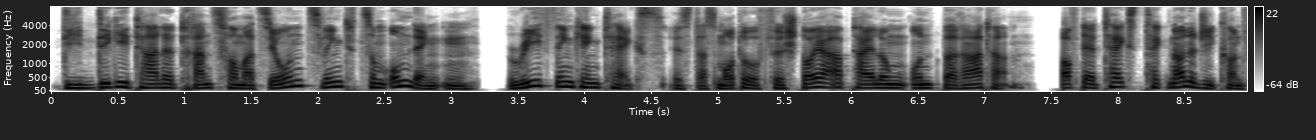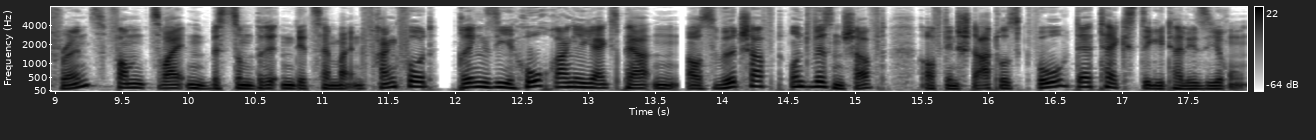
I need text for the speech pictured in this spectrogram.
Die digitale Transformation zwingt zum Umdenken. Rethinking Tax ist das Motto für Steuerabteilungen und Berater. Auf der Tax Technology Conference vom 2. bis zum 3. Dezember in Frankfurt bringen sie hochrangige Experten aus Wirtschaft und Wissenschaft auf den Status quo der Tax-Digitalisierung.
